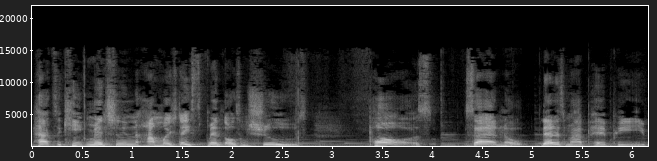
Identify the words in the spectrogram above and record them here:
have to keep mentioning how much they spent on some shoes. Pause. Side note, that is my pet peeve.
